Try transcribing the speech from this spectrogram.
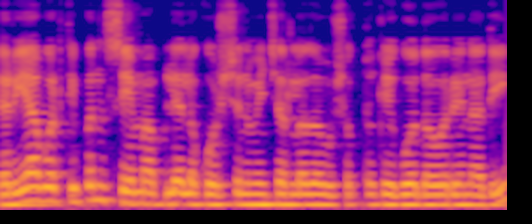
तर यावरती पण सेम आपल्याला क्वेश्चन विचारला जाऊ शकतो की गोदावरी नदी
